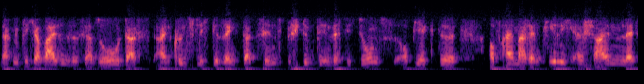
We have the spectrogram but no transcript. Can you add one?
Na, üblicherweise ist es ja so, dass ein künstlich gesenkter Zins bestimmte Investitionsobjekte auf einmal rentierlich erscheinen lässt,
